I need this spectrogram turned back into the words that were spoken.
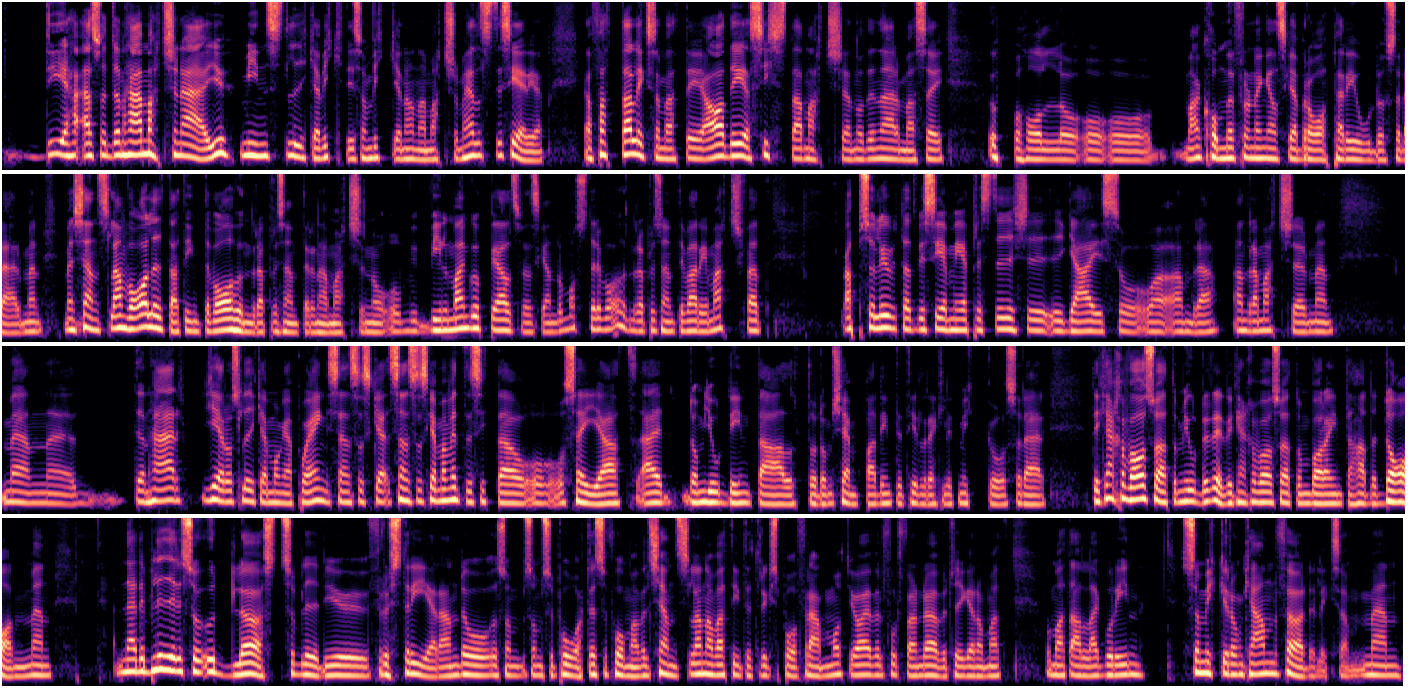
det, alltså den här matchen är ju minst lika viktig som vilken annan match som helst i serien. Jag fattar liksom att det, ja, det är sista matchen och det närmar sig uppehåll och, och, och, man kommer från en ganska bra period och sådär. Men, men känslan var lite att det inte var 100% i den här matchen och, och vill man gå upp i Allsvenskan då måste det vara 100% i varje match. För att Absolut att vi ser mer prestige i, i guys och, och andra, andra matcher, men men eh, den här ger oss lika många poäng. Sen så ska, sen så ska man väl inte sitta och, och säga att nej, de gjorde inte allt och de kämpade inte tillräckligt mycket och sådär. Det kanske var så att de gjorde det. Det kanske var så att de bara inte hade dagen. Men när det blir så uddlöst så blir det ju frustrerande och, som, som supporter så får man väl känslan av att det inte trycks på framåt. Jag är väl fortfarande övertygad om att, om att alla går in så mycket de kan för det. Liksom. Men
